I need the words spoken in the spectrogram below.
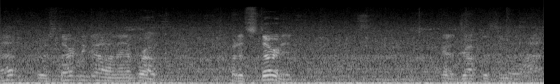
Oh, it was starting to go and then it broke. It started. Gotta drop this into the hot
